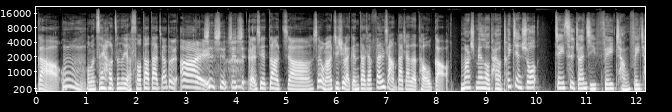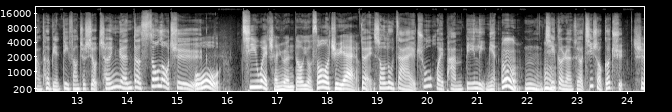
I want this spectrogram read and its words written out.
稿。嗯，我们最后真的有收到大家的爱，谢谢谢谢。感谢大家。所以我们要继续来跟大家分享大家的投稿。Marshmallow 他有推荐说，这一次专辑非常非常特别的地方，就是有成员的 solo 曲。哦，七位成员都有 solo 曲耶。对，收录在《初回盘 B》里面。嗯，嗯，七个人，所以有七首歌曲。是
